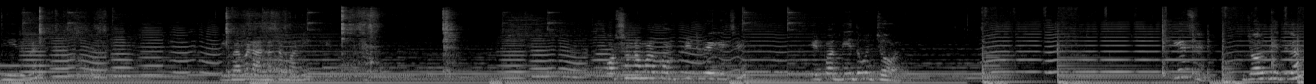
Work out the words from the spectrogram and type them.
দিয়ে দেবেন। এইভাবে রান্নাটা বানিয়ে খেয়ে কষানো আমার কমপ্লিট হয়ে গেছে। এরপর দিয়ে দেবো জল। ঠিক আছে? জল দিয়ে দিলাম।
